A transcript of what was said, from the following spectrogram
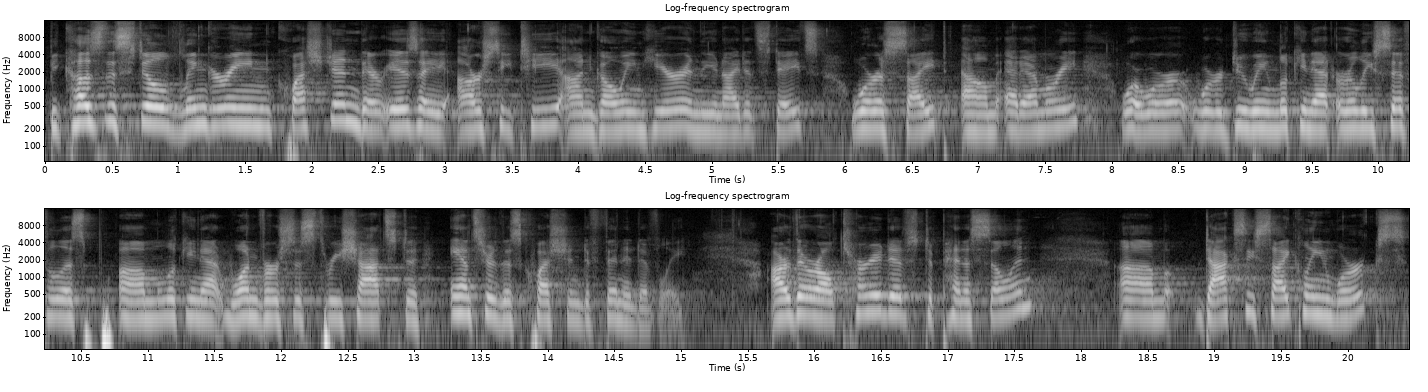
Because this still lingering question, there is a RCT ongoing here in the United States. We're a site um, at Emory where we're, we're doing, looking at early syphilis, um, looking at one versus three shots to answer this question definitively. Are there alternatives to penicillin? Um, doxycycline works.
